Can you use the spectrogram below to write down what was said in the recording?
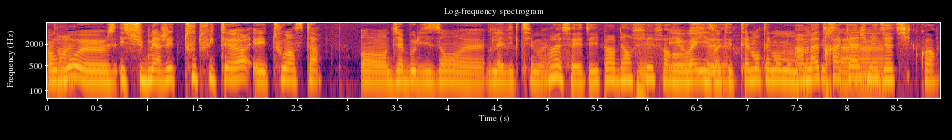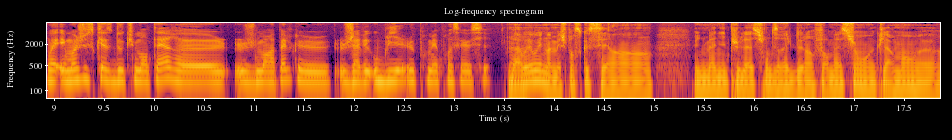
En gros, euh, il submergeait tout Twitter et tout Insta en diabolisant euh, la victime. ouais. Ouais, ça a été hyper bien fait. Enfin, et ouais, ils ont été tellement, tellement nombreux. un matraquage ça- médiatique, quoi. Ouais, et moi, jusqu'à ce documentaire, euh, je me rappelle que j'avais oublié le premier procès aussi. Bah oui, oui, non, mais je pense que c'est un, une manipulation directe de l'information, hein, clairement. euh.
